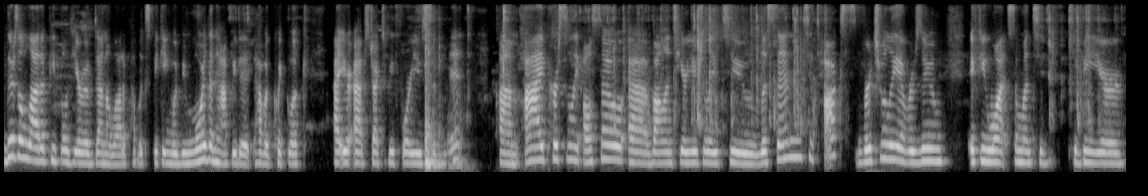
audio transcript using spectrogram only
there's a lot of people here who have done a lot of public speaking, would be more than happy to have a quick look at your abstract before you submit. Um, I personally also uh, volunteer usually to listen to talks virtually over Zoom if you want someone to to be your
